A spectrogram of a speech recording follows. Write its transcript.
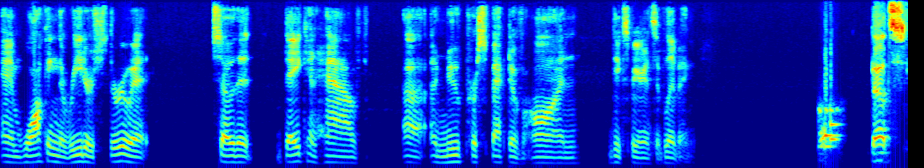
and walking the readers through it so that they can have uh, a new perspective on the experience of living. That's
